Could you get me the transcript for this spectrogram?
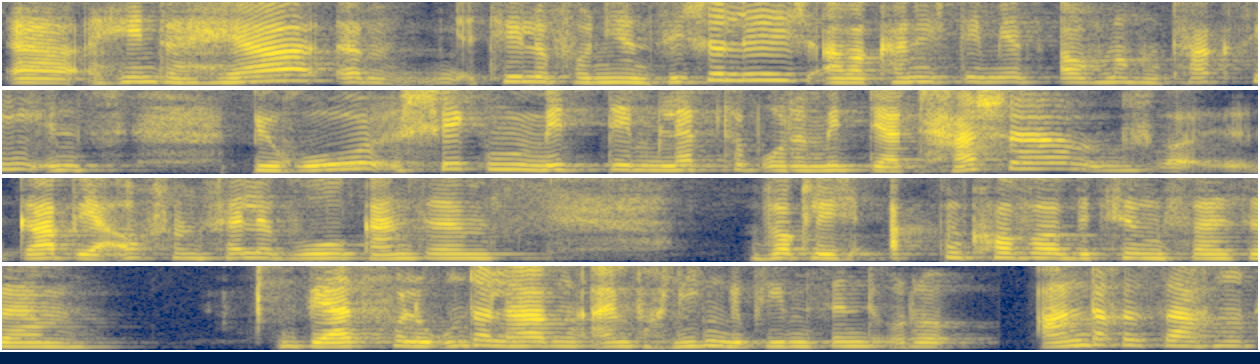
äh, hinterher ähm, telefonieren? Sicherlich, aber kann ich dem jetzt auch noch ein Taxi ins Büro schicken mit dem Laptop oder mit der Tasche? Gab ja auch schon Fälle, wo ganze wirklich Aktenkoffer beziehungsweise wertvolle Unterlagen einfach liegen geblieben sind oder andere Sachen.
